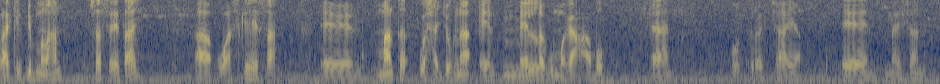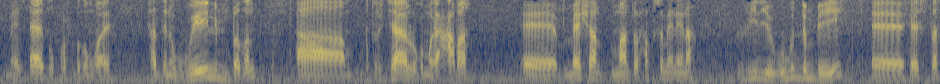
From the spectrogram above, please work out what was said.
laakiin dhib ma lahan saas ay tahay ah, waa iska heesaa maanta waxaa joognaa meel lagu magacaabo Een, meeshaan meel aad u qurux badan waaye haddana weynin badan ah, Putrajaya lagu magacaabaa Ee, meeshaan maanta waxaa ku sameynaynaa video ugu dambeeyey ee, هستا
